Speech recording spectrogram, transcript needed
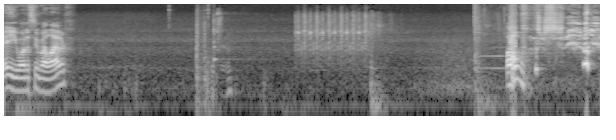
Hey, you want to see my ladder? Oh!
